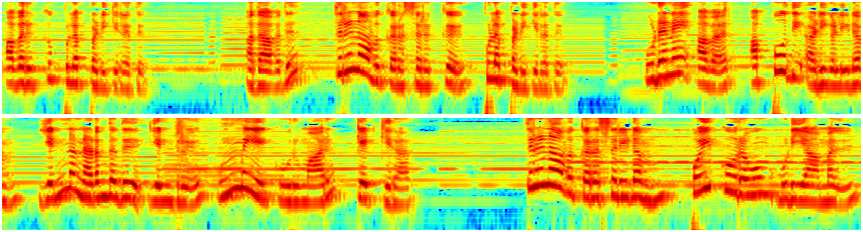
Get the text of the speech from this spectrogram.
அவருக்கு புலப்படுகிறது. அதாவது திருநாவுக்கரசருக்கு புலப்படுகிறது. உடனே அவர் அப்போதி அடிகளிடம் என்ன நடந்தது என்று உண்மையை கூறுமாறு கேட்கிறார். திருநாவுக்கரசரிடம் பொய் கூறவும் முடியாமல்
